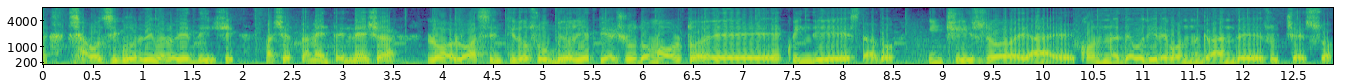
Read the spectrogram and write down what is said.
siamo sicuri di quello che dici? Ma certamente Necia lo, lo ha sentito subito gli è piaciuto molto e, e quindi è stato inciso e, e con, devo dire con grande successo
